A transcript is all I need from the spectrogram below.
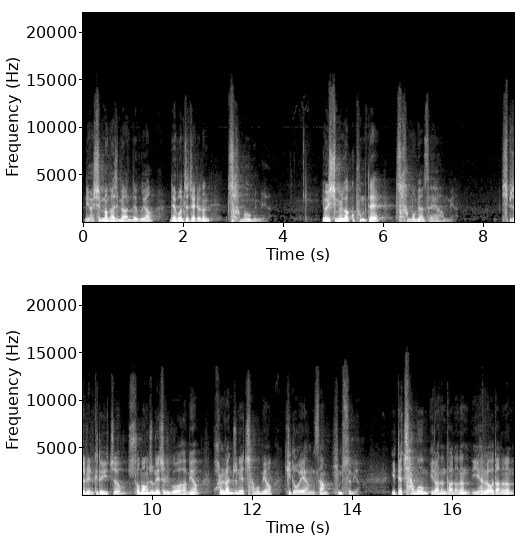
근데 열심만 가지면 안 되고요. 네 번째 재료는 참음입니다. 열심을 갖고 품되 참으면서 해야 합니다. 12절에 이렇게 되어 있죠. 소망 중에 즐거워하며 환란 중에 참으며 기도에 항상 힘쓰며 이때 참음이라는 단어는 이 헬라어 단어는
